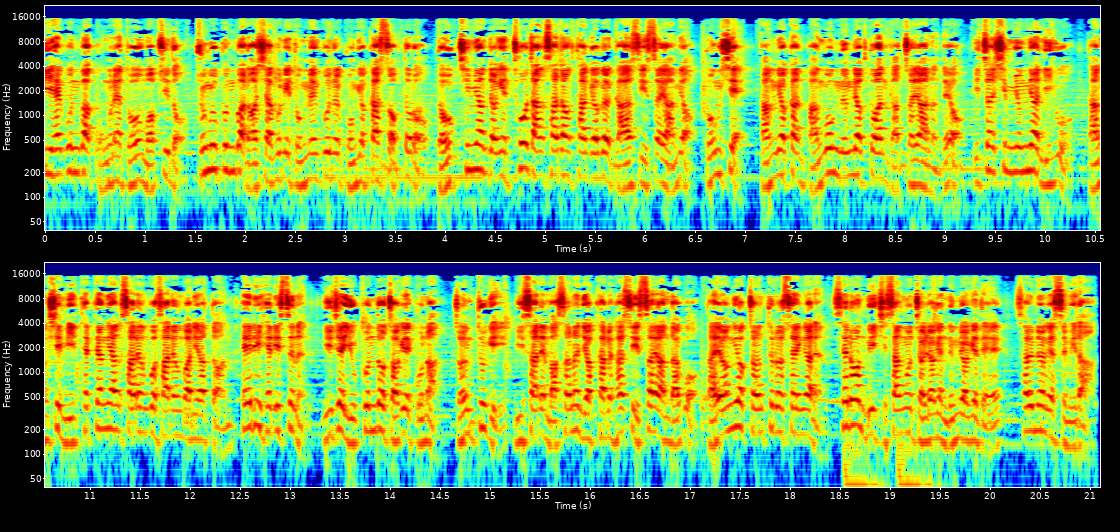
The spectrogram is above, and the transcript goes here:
미 해군과 공군의 도움 없이도 중국군과 러시아군이 동맹군을 공격할 수 없도록 더욱 치명적인 초장사정 타격을 가할 수 있어야 하며 동시에 강력한 방공 능력 또한 갖춰야 하는데요. 2016년 이후 당시 미 태평양 사령부 사령관이었던 해리 해리스는 이제 육군도 적의 군함, 전투기, 미사일에 맞서는 역할을 할 수 있어야 한다고 다영역 전투를 수행하는 새로운 미 지상군 전력의 능력에 대해 설명했습니다.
